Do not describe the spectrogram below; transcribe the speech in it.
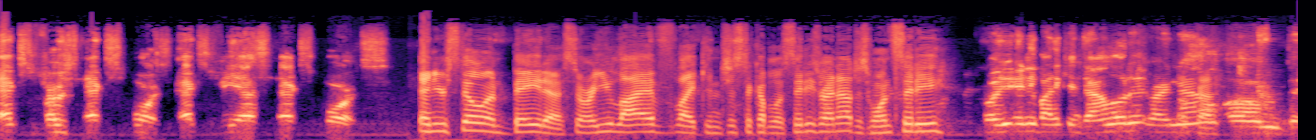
X versus X Sports. XVS X Sports. And you're still in beta. So are you live like in just a couple of cities right now? Just one city? Or anybody can download it right now. Okay. Um, the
